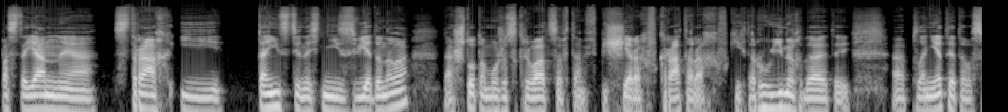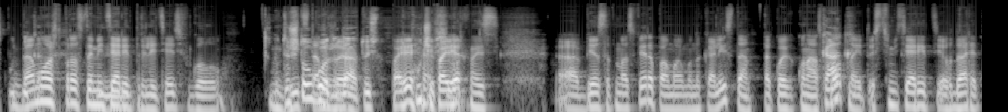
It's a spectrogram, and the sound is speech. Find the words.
постоянный страх и таинственность неизведанного, да, что-то может скрываться в, там, в пещерах, в кратерах, в каких-то руинах, да, этой э, планеты, этого спутника. Да, может просто метеорит прилететь в голову. Ну, это что угодно, да, то есть повер- куча поверхность всего. без атмосферы, по-моему, на Калиста, такой, как у нас, как? плотный, то есть метеорит тебе ударит.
